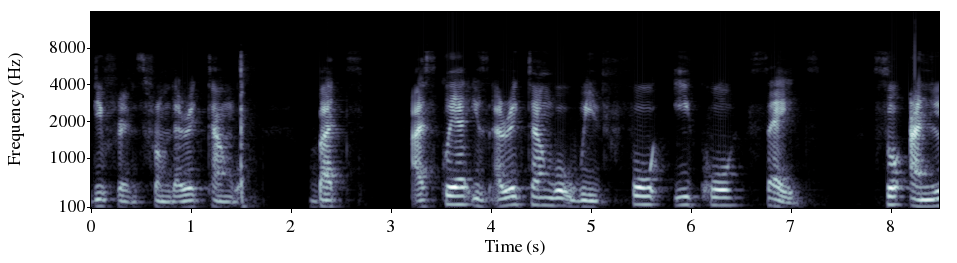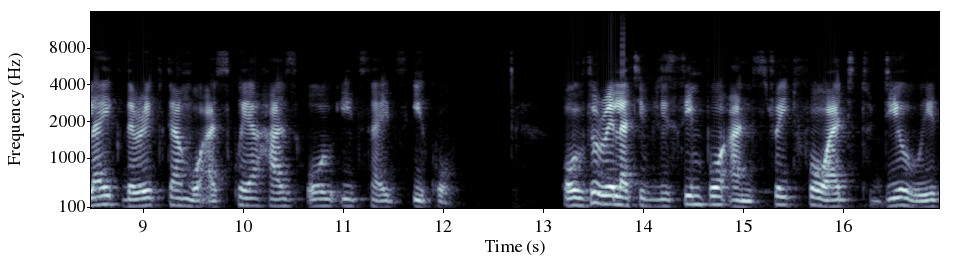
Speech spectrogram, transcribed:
difference from the rectangle. But a square is a rectangle with four equal sides. So unlike the rectangle, a square has all its sides equal. Although relatively simple and straightforward to deal with,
